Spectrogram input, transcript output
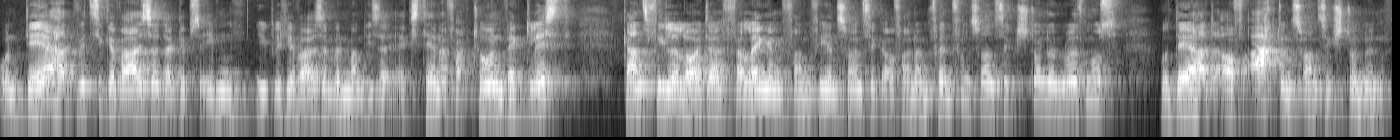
Und der hat witzigerweise, da gibt es eben üblicherweise, wenn man diese externen Faktoren weglässt, ganz viele Leute verlängern von 24 auf einen 25-Stunden-Rhythmus und der hat auf 28 Stunden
